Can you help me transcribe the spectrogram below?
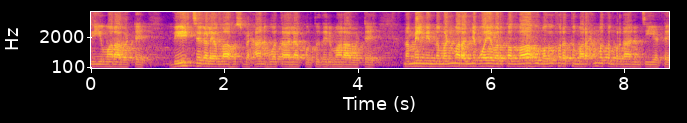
ചെയ്യുമാറാവട്ടെ. വീഴ്ചകളെ അള്ളാഹു സുബാനഹുവ പുറത്തു തരുമാറാവട്ടെ. നമ്മിൽ നിന്ന് മൺമറഞ്ഞു പോയവർക്ക് അള്ളാഹു മകുഫറത്തും അർഹമത്തും പ്രദാനം ചെയ്യട്ടെ.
